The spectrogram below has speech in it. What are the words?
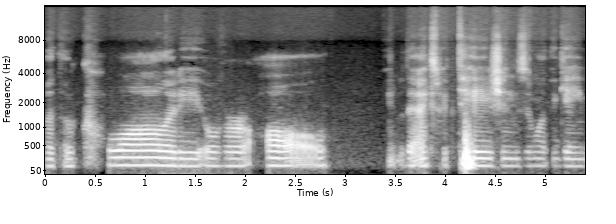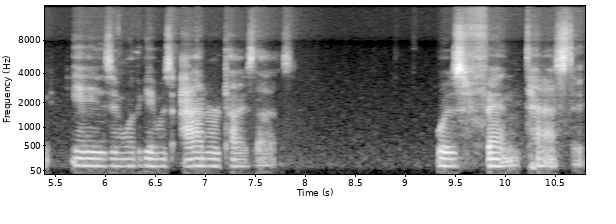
but the quality overall, you know, the expectations and what the game is and what the game was advertised as was fantastic.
